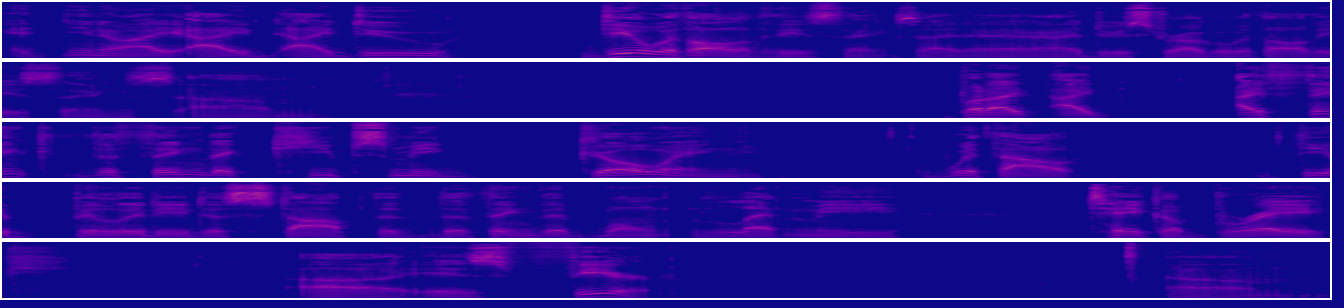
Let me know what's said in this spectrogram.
it, you know, I, I I do deal with all of these things. I I do struggle with all these things. Um, but I I I think the thing that keeps me going without the ability to stop the the thing that won't let me take a break uh, is fear. Um,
